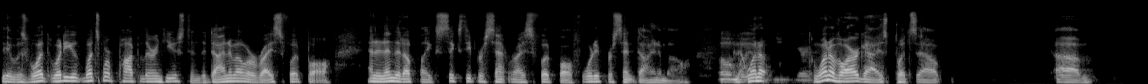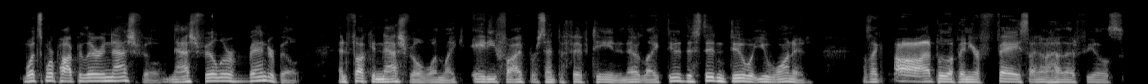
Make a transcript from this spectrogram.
It was what what do you what's more popular in Houston, the Dynamo or Rice football? And it ended up like 60% Rice football, 40% Dynamo. Oh one of- One of our guys puts out um what's more popular in Nashville, Nashville or Vanderbilt? And fucking Nashville won like 85% to 15. And they're like, dude, this didn't do what you wanted. I was like, oh, that blew up in your face. I know how that feels.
